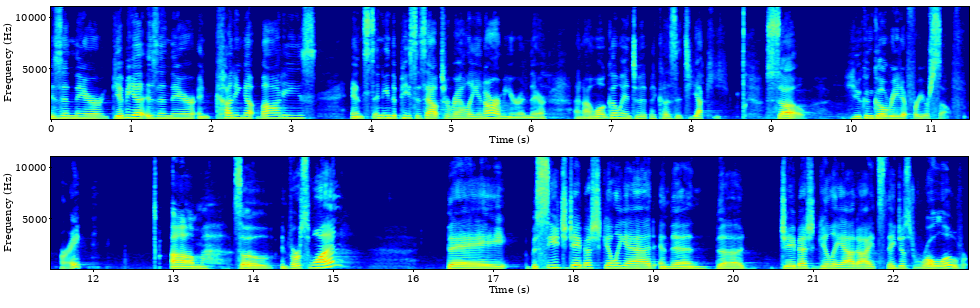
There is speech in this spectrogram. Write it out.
is in there, Gibeah is in there, and cutting up bodies and sending the pieces out to rally an army are in there. And I won't go into it because it's yucky. So you can go read it for yourself, all right? Um, so in verse 1, they besiege Jabesh Gilead, and then the Jabesh Gileadites, they just roll over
